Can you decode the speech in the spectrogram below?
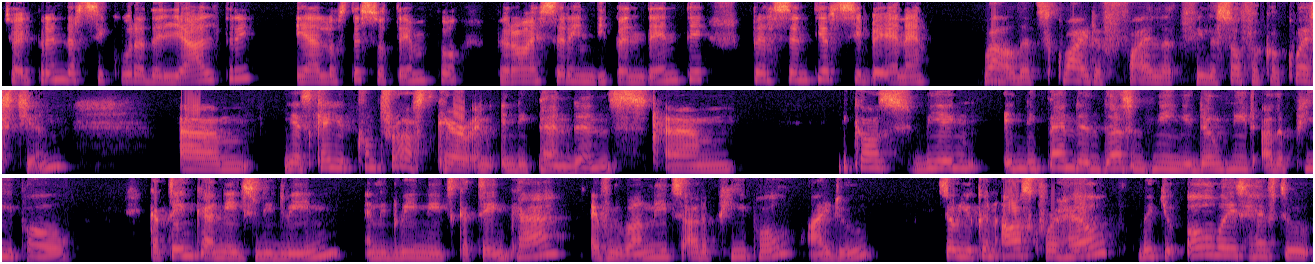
cioè il prendersi cura degli altri e allo stesso tempo però essere indipendenti per sentirsi bene? Well, that's quite a philo- philosophical question. Um, yes, can you contrast care and independence? Um, because being independent doesn't mean you don't need other people. Katinka needs Lidwin, and Lidwin needs Katinka. Everyone needs other people. I do. So you can ask for help, but you always have to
